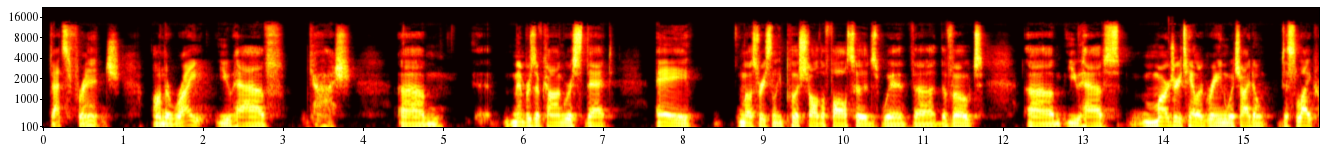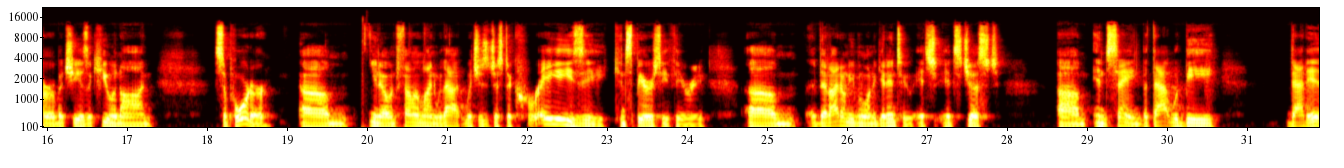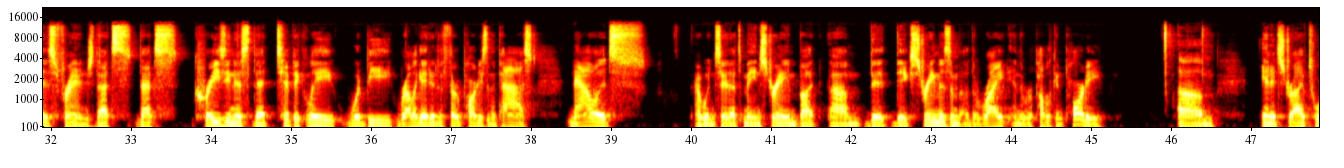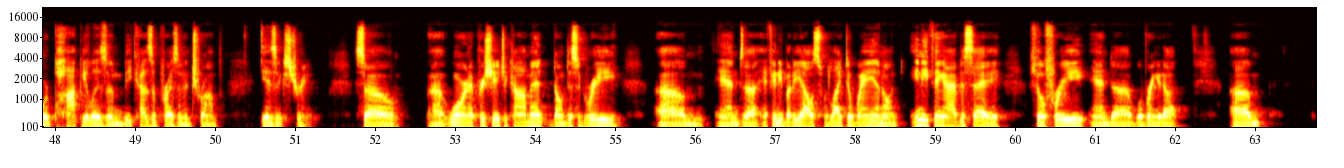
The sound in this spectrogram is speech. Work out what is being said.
that's fringe. On the right, you have, gosh, um, members of Congress that a most recently pushed all the falsehoods with uh, the vote. Um, you have Marjorie Taylor Greene, which I don't dislike her, but she is a QAnon supporter, um, you know, and fell in line with that, which is just a crazy conspiracy theory um, that I don't even want to get into. It's it's just um, insane. But that would be that is fringe. That's that's craziness that typically would be relegated to third parties in the past. Now it's I wouldn't say that's mainstream, but um, the the extremism of the right and the Republican Party, um, and its drive toward populism because of President Trump, is extreme. So, uh, Warren, I appreciate your comment. Don't disagree. Um, and uh, if anybody else would like to weigh in on anything I have to say, feel free and uh, we'll bring it up. Um,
